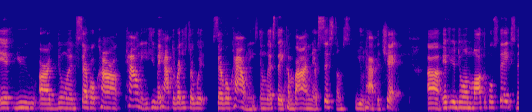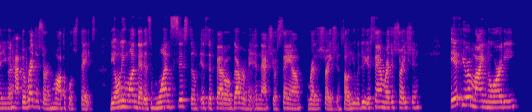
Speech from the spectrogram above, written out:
if you are doing several counties, you may have to register with several counties unless they combine their systems. You would have to check. Um, if you're doing multiple states, then you're going to have to register in multiple states. The only one that is one system is the federal government, and that's your SAM registration. So you would do your SAM registration. If you're a minority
